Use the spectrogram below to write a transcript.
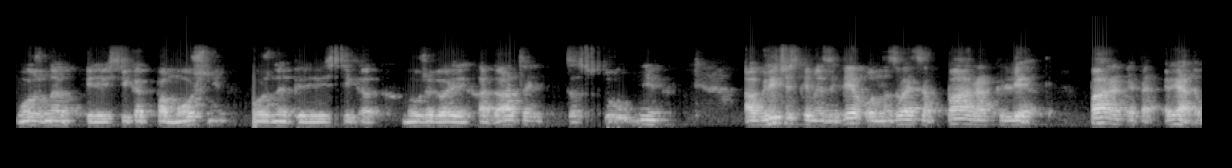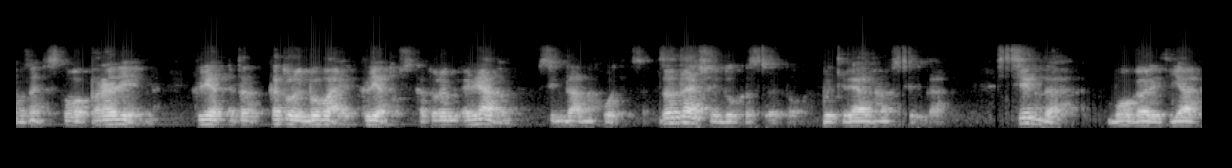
можно перевести как помощник, можно перевести как, мы уже говорили, ходатай, заступник. А в греческом языке он называется параклет. Пара – это рядом, вы знаете, слово параллельно. Клет – это который бывает, клетус, который рядом всегда находится. Задача Духа Святого – быть рядом всегда. Всегда. Бог говорит, я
